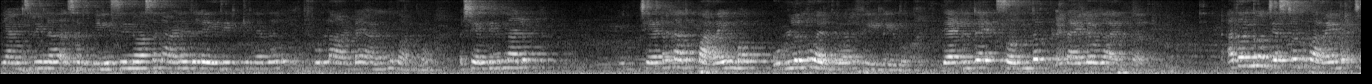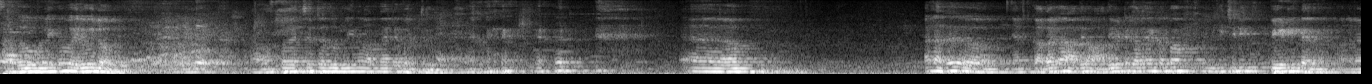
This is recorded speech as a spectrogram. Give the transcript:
ധ്യാൻ ശ്രീനിവാസ സോറി വിനീത് ശ്രീനിവാസനാണ് ഇതിൽ എഴുതിയിരിക്കുന്നത് ഫുൾ ആളുടെയാണെന്ന് പറഞ്ഞു. പക്ഷെ എന്നിരുന്നാലും ചേട്ടൻ അത് പറയുമ്പോൾ ഉള്ളെന്ന് വരുന്ന പോലെ ഫീൽ ചെയ്തു ചേട്ടന്റെ സ്വന്തം ഡയലോഗായിരുന്നു അത്. അതൊന്ന് ജസ്റ്റ് ഒന്ന് പറയുമ്പോൾ വരുമല്ലോ. അവസ്ഥ വെച്ചിട്ട് അത് ഉള്ളിന്ന് വന്നാലേ പറ്റൂ. അല്ല അത് ഞാൻ കഥ ആദ്യം ആദ്യമായിട്ട് കഥ കേട്ടപ്പം എനിക്ക് ഇച്ചിരി പേടിയുണ്ടായിരുന്നു. അങ്ങനെ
